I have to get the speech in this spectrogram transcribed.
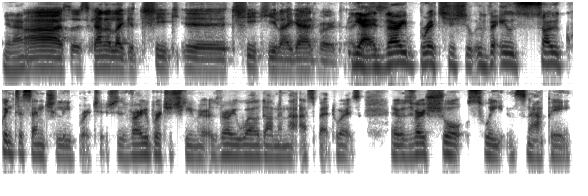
You know? Ah, so it's kind of like a cheek, uh, cheeky like advert. I yeah, guess. it's very British. It was ve- it was so quintessentially British. It's very British humor. It was very well done in that aspect, where it's it was very short, sweet, and snappy.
